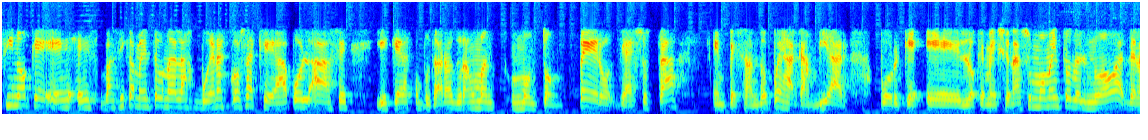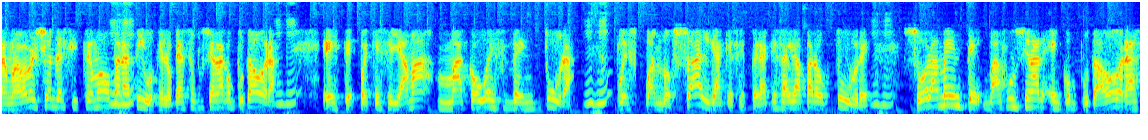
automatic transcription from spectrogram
Sino que es, es básicamente una de las buenas cosas que Apple hace y es que las computadoras duran un, un montón, pero ya eso está empezando pues a cambiar porque eh, lo que mencioné hace un momento del nuevo, de la nueva versión del sistema operativo que es lo que hace funcionar la computadora este pues que se llama macOS Ventura pues cuando salga que se espera que salga para octubre solamente va a funcionar en computadoras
